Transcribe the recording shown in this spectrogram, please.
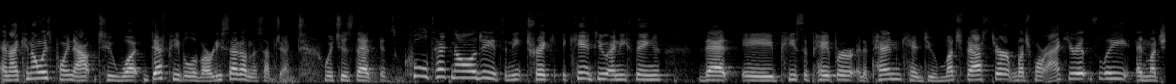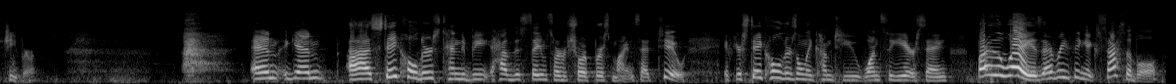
And I can always point out to what deaf people have already said on the subject, which is that it's cool technology, it's a neat trick, it can't do anything that a piece of paper and a pen can do much faster, much more accurately, and much cheaper. And again, uh, stakeholders tend to be, have the same sort of short burst mindset too. If your stakeholders only come to you once a year saying, by the way, is everything accessible?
